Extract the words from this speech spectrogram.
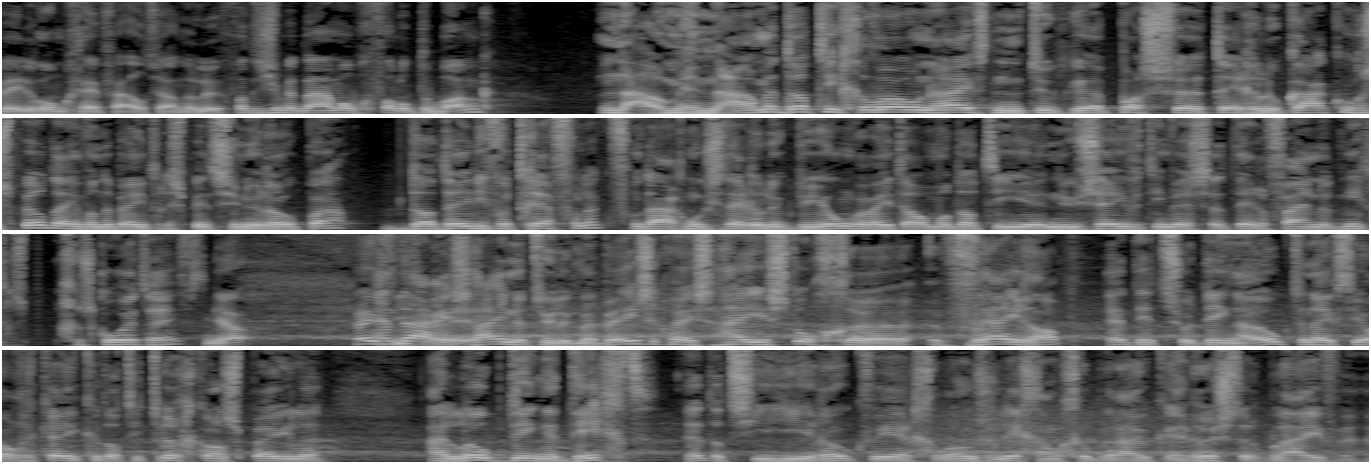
wederom geen vuiltje aan de lucht. Wat is je met name opgevallen op de bank? Nou, met name dat hij gewoon... Hij heeft natuurlijk pas tegen Lukaku gespeeld. Een van de betere spitsen in Europa. Dat deed hij voortreffelijk. Vandaag moest hij tegen Luc de Jong. We weten allemaal dat hij nu 17 wedstrijden tegen Feyenoord niet gescoord heeft. Ja. en daar is hij natuurlijk mee bezig geweest. Hij is toch uh, vrij rap. Hè, dit soort dingen ook. Dan heeft hij al gekeken dat hij terug kan spelen. Hij loopt dingen dicht. Hè, dat zie je hier ook weer. Gewoon zijn lichaam gebruiken en rustig blijven.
